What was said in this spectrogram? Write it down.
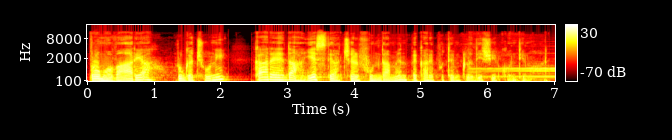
promovarea rugăciunii, care, da, este acel fundament pe care putem clădi și în continuare.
